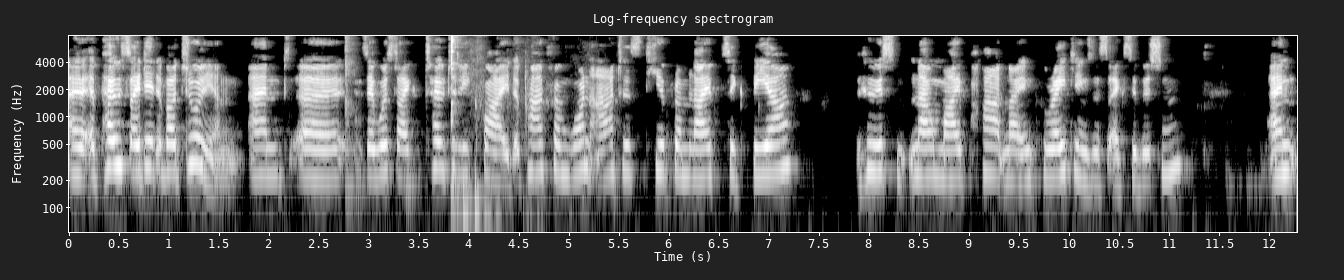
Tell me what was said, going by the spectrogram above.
a, post I did about Julian. And uh, there was like totally quiet, apart from one artist here from Leipzig, Bea, who is now my partner in creating this exhibition. And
